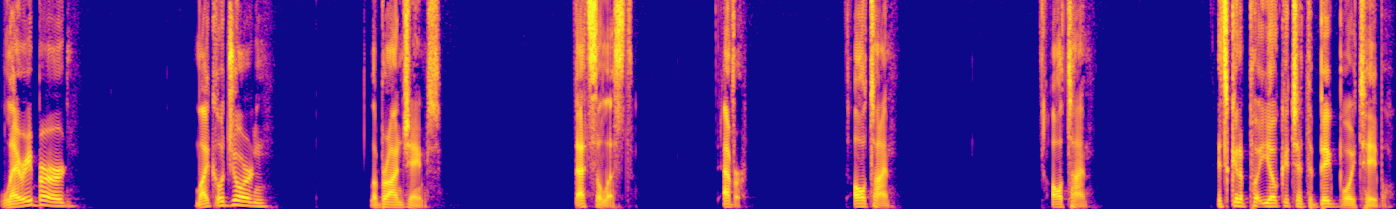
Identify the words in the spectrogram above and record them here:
Larry Bird, Michael Jordan, LeBron James. That's the list. Ever. All time. All time. It's going to put Jokic at the big boy table.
